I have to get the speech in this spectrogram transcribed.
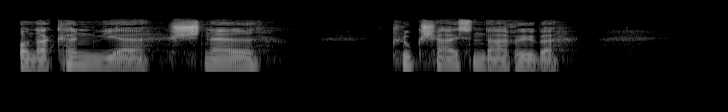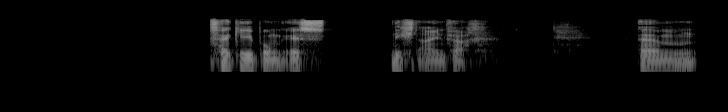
Und da können wir schnell klugscheißen darüber. Vergebung ist nicht einfach. Ähm,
